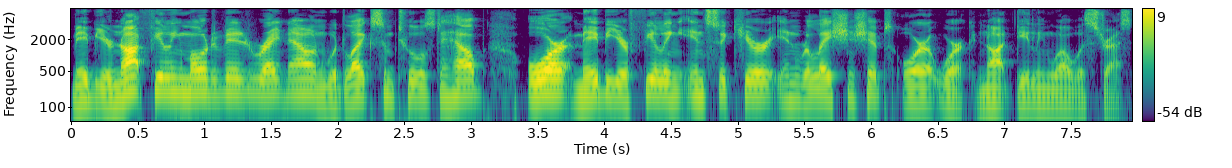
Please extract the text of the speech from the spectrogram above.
Maybe you're not feeling motivated right now and would like some tools to help, or maybe you're feeling insecure in relationships or at work, not dealing well with stress.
